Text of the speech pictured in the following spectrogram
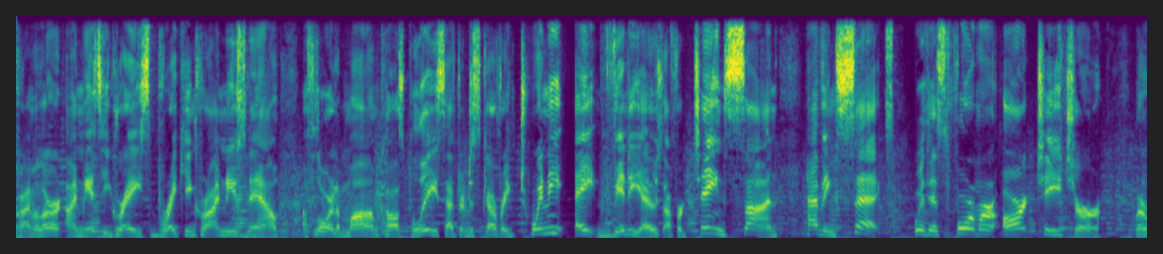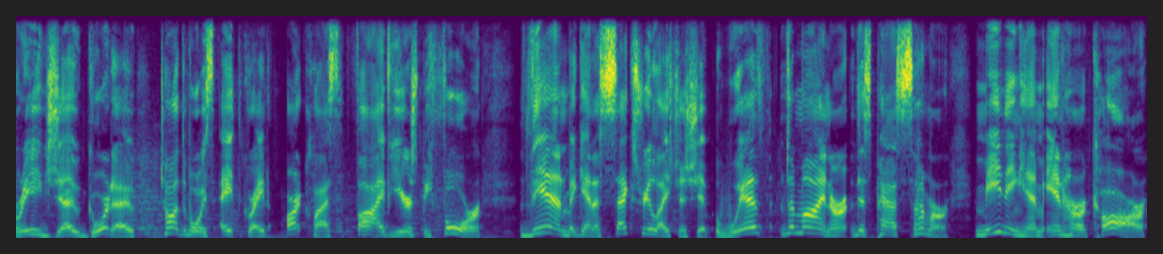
Crime Alert, I'm Nancy Grace. Breaking crime news now. A Florida mom calls police after discovering 28 videos of her teen son having sex with his former art teacher. Marie Jo Gordo taught the boys eighth grade art class five years before, then began a sex relationship with the minor this past summer, meeting him in her car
